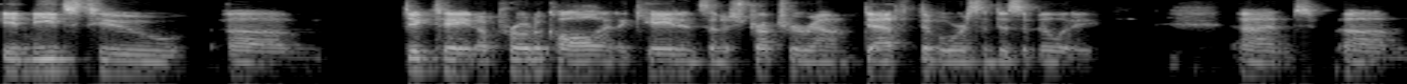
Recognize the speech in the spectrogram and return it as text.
it needs to um, dictate a protocol and a cadence and a structure around death, divorce, and disability. And um,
